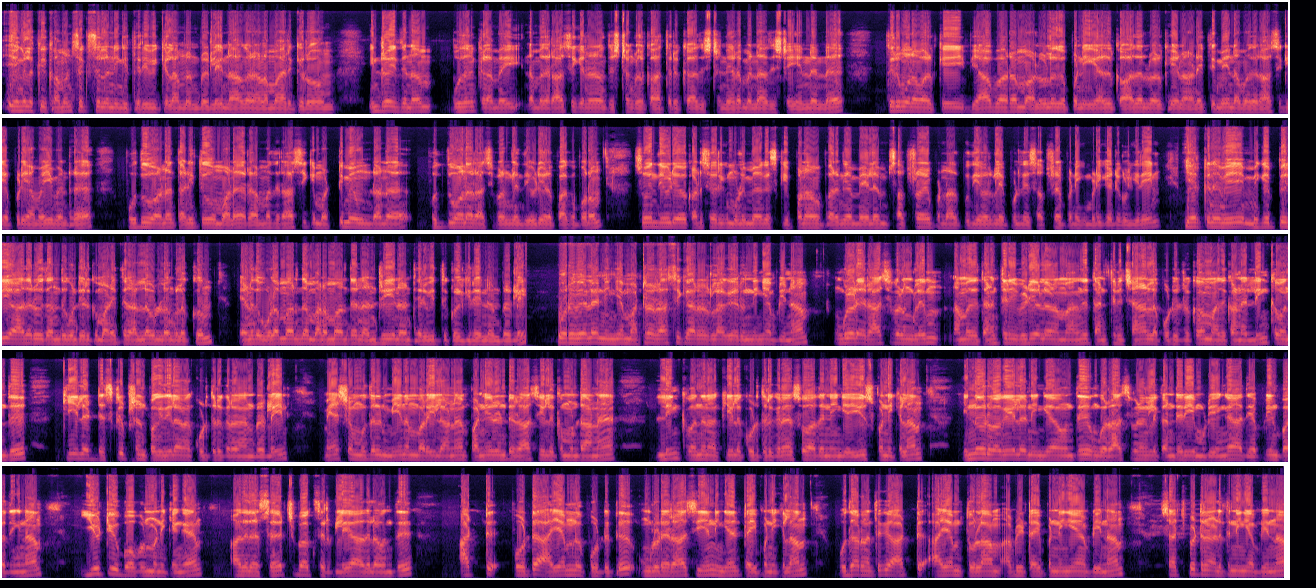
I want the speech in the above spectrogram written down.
எங்களுக்கு கமெண்ட் செக்ஷனில் நீங்கள் தெரிவிக்கலாம் நண்பர்களே. நாங்கள் நலமாக இருக்கிறோம். இன்றைய தினம் புதன்கிழமை நமது ராசிக்கு என்னென்ன அதிர்ஷ்டங்கள் காத்திருக்கு அதிர்ஷ்ட நிறம் என்ன அதிர்ஷ்டம் என்னென்ன திருமண வாழ்க்கை வியாபாரம் அலுவலக பணிகள் காதல் வாழ்க்கை என அனைத்துமே நமது ராசிக்கு எப்படி அமையும் என்ற பொதுவான தனித்துவமான நமது ராசிக்கு மட்டுமே உண்டான பொதுவான ராசி பலன்கள் இந்த வீடியோவில் பார்க்க போகிறோம் ஸோ இந்த வீடியோ கடைசி வரைக்கும் முழுமையாக ஸ்கிப் பண்ணாமல் பாருங்க. மேலும் சப்ஸ்கிரைப் பண்ணாத புதியவர்கள் இப்பொழுது சப்ஸ்கிரைப் பண்ணிக்கும்படி கேட்டுக்கொள்கிறேன். ஏற்கனவே மிகப்பெரிய ஆதரவு தந்து கொண்டிருக்கும் அனைத்து நல்ல உள்ளங்களுக்கும் எனது உளமார்ந்த மனமார்ந்த நன்றியை நான் தெரிவித்துக் கொள்கிறேன் நண்பர்களே. ஒருவேளை நீங்கள் மற்ற ராசிக்காரர்களாக இருந்தீங்க அப்படின்னா உங்களுடைய ராசி பலன்களையும் நமது தனித்தனி வீடியோவில் நம்ம வந்து தனித்தனி சேனலில் போட்டுட்ருக்கோம். அதுக்கான லிங்க் வந்து கீழே டிஸ்கிரிப்ஷன் பகுதியில் நான் கொடுத்துருக்கிறேன் நண்பர்களே. மேஷம் முதல் மீனம் வரையிலான பன்னிரெண்டு ராசிகளுக்கு உண்டான லிங்க் வந்து நான் கீழே கொடுத்துருக்கிறேன். ஸோ அதை நீங்கள் யூஸ் பண்ணிக்கலாம். இன்னொரு வகையில் நீங்கள் வந்து உங்கள் ராசி பலன்களை கண்டறிய முடியுங்க. அது எப்படின்னு பார்த்தீங்கன்னா யூடியூப் ஓப்பன் பண்ணிக்கோங்க. அதில் சர்ச் பாக்ஸ் இருக்கு இல்லையா? அதில் வந்து அட்டு போட்டு அயம்னு போட்டுட்டு உங்களுடைய ராசியை நீங்கள் டைப் பண்ணிக்கலாம். உதாரணத்துக்கு அட் அயம் துலாம் அப்படி டைப் பண்ணீங்க அப்படின்னா சர்ச் பட்டன் அழுத்துனீங்க அப்படின்னா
